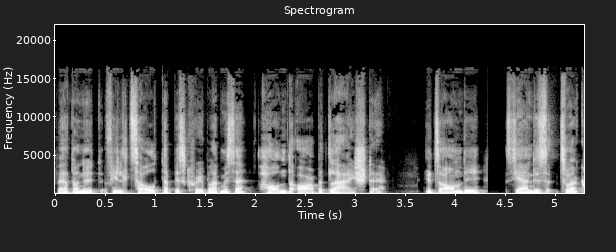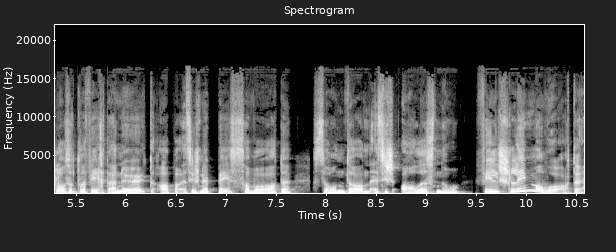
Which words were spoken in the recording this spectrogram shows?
wer da nicht viel gezahlt hat bei Scribble, müssen Handarbeit leisten. Jetzt, Andi, Sie haben uns zugelassen oder vielleicht auch nicht, aber es ist nicht besser geworden, sondern es ist alles noch viel schlimmer geworden.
